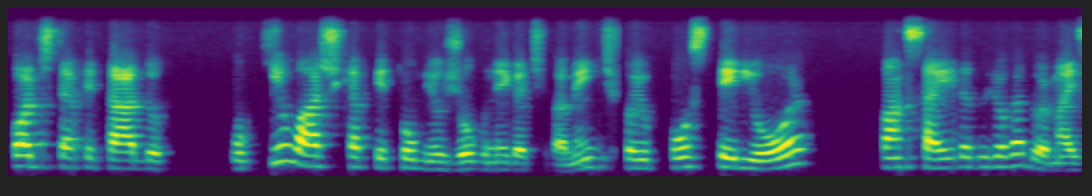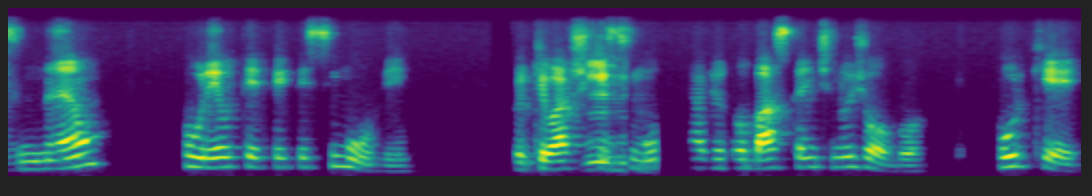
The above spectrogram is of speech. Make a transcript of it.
Pode ter afetado. O que eu acho que afetou o meu jogo negativamente foi o posterior com a saída do jogador, mas não por eu ter feito esse move. Porque eu acho que uhum. esse move ajudou bastante no jogo. Por quê?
